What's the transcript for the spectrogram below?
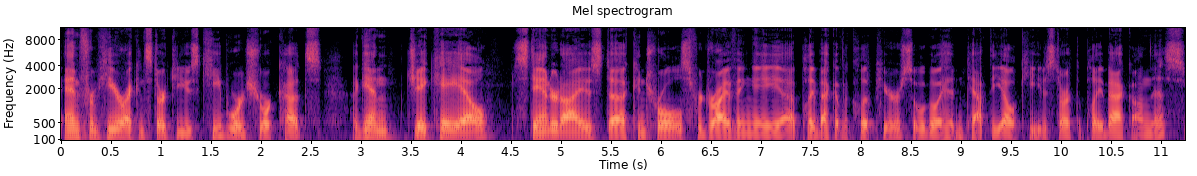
And from here, I can start to use keyboard shortcuts. Again, JKL, standardized uh, controls for driving a uh, playback of a clip here. So we'll go ahead and tap the L key to start the playback on this.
